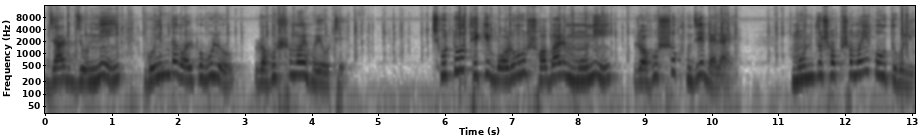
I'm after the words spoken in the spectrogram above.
যার জন্যেই গোয়েন্দা গল্পগুলো রহস্যময় হয়ে ওঠে। ছোট থেকে বড় সবার মনই রহস্য খুঁজে বেড়ায়। মন তো সবসময়ই কৌতূহলী,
